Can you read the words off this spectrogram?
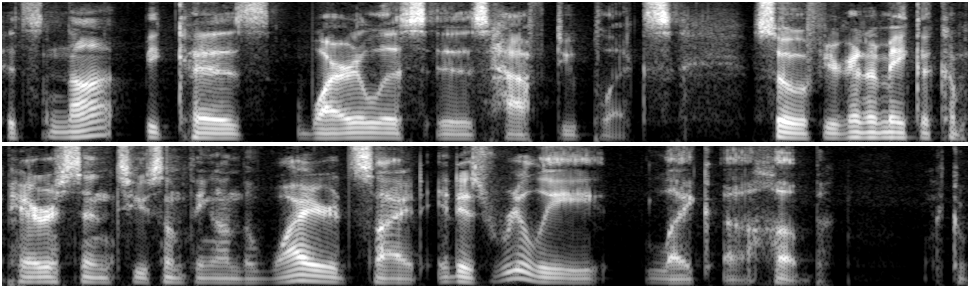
It's not because wireless is half duplex so if you're going to make a comparison to something on the wired side it is really like a hub like a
